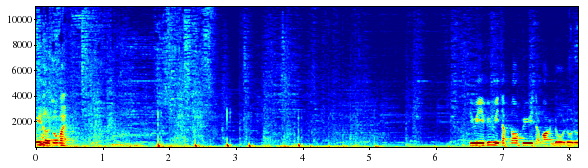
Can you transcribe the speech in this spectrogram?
พี่เหอะตัวใหม่ พี่วีพี่วีจับต้องพี่วีจับว่าดูดูดู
